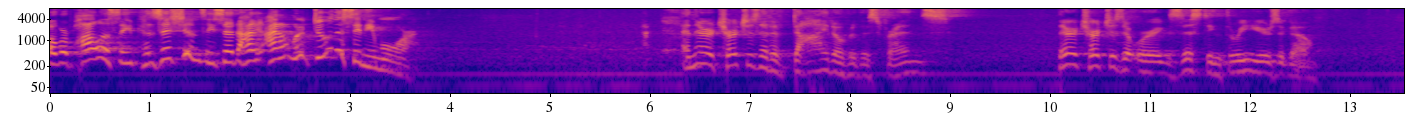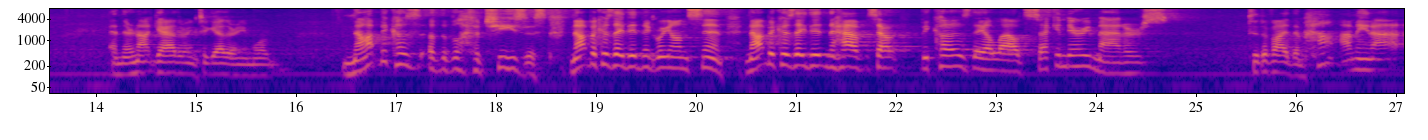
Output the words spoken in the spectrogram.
over policy positions. He said, I, I don't want to do this anymore. And there are churches that have died over this, friends. There are churches that were existing three years ago, and they're not gathering together anymore not because of the blood of Jesus, not because they didn't agree on sin, not because they didn't have sound, because they allowed secondary matters to divide them. How, I mean, I,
